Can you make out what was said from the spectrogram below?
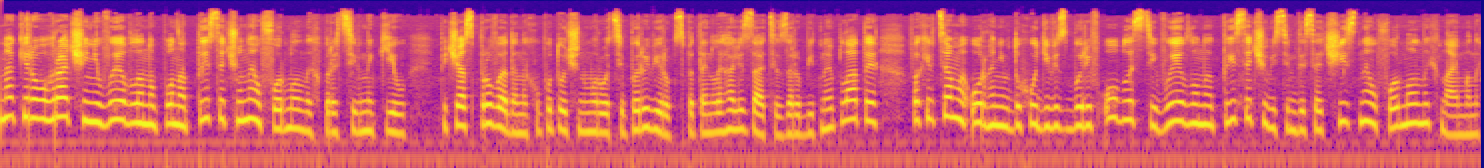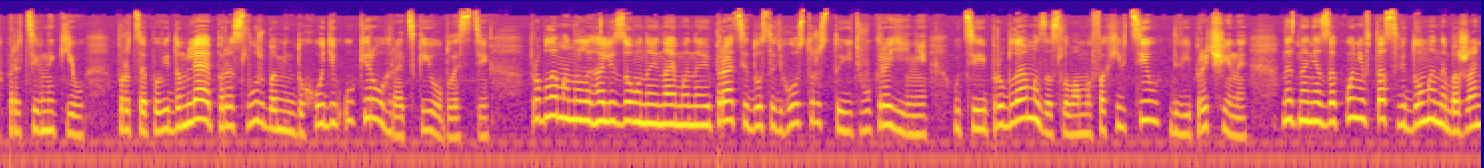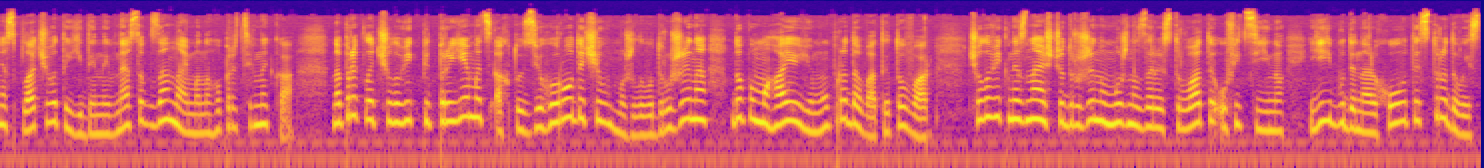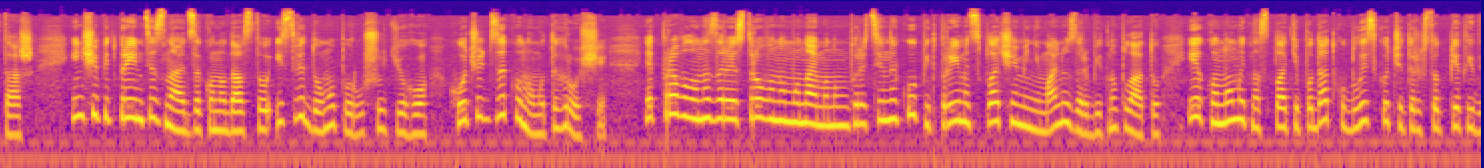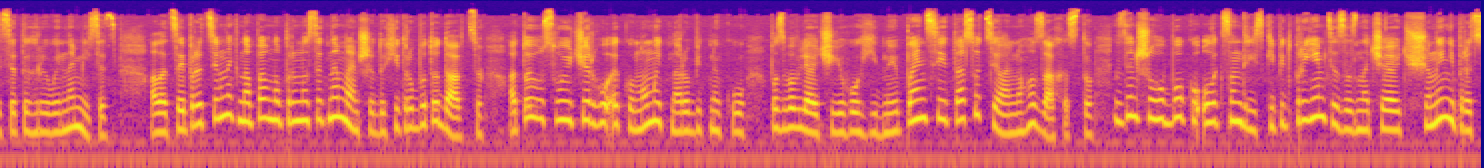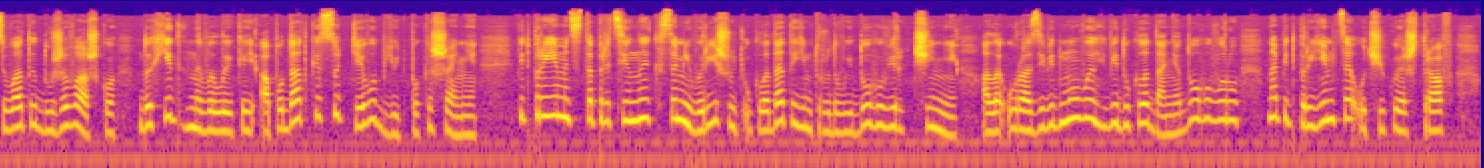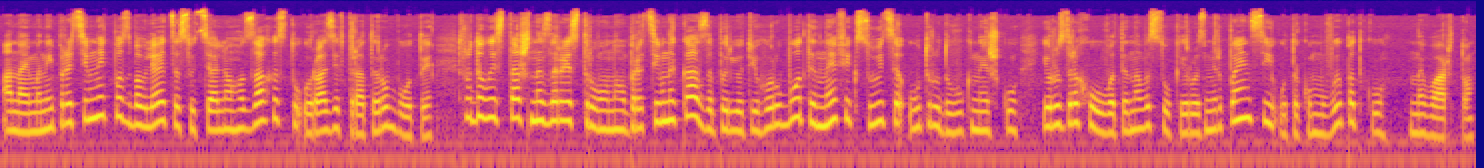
На Кіровоградщині виявлено понад тисячу неоформлених працівників. Під час проведених у поточному році перевірок з питань легалізації заробітної плати фахівцями органів доходів і зборів області виявлено 1086 неоформлених найманих працівників. Про це повідомляє прес-служба Міндоходів у Кіровоградській області. Проблема нелегалізованої найманої праці досить гостро стоїть в Україні. У цієї проблеми, за словами фахівців, дві причини – незнання законів та свідоме небажання сплачувати єдиний внесок за найманого працівника. Наприклад, чоловік-підприємець, а хтось з його родичів, можливо, дружина, допомагає йому продавати товар. Чоловік не знає, що дружину можна зареєструвати офіційно, їй буде нараховуватись трудовий стаж. Інші підприємці знають законодавство і свідомо порушують його, хочуть зекономити гроші. Як правило, незареєстрованому найманому працівнику підприємець сплачує мінімальну заробітну плату і економить на сплаті податку близько 450 гривень на місяць. Але цей працівник, напевно, приносить не менший дохід роботодавцю, а той, у свою чергу, економить на робітнику, позбавляючи його гідної пенсії та соціального захисту. З іншого боку, олександрійські підприємці зазначають, що нині працювати дуже важко. Дохід невеликий, а податки суттєво б'ють по кишені. Підприємець та працівник самі вирішують, укладати їм трудовий договір чи ні. Але у разі відмови від укладання договору на підприємця очікує штраф, а найманий працівник позбавляється соціального захисту у разі втрати роботи. Трудовий стаж незареєстрованого працівника за період його роботи не фіксується у трудову книжку, і розраховувати на високий розмір пенсії у такому випадку не варто.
